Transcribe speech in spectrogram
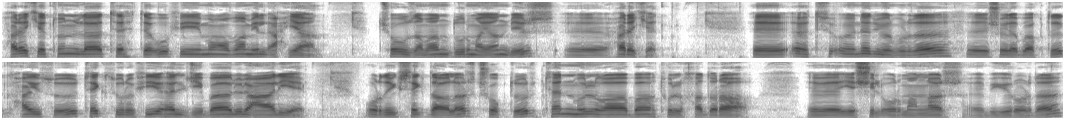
Hareketun la tehteu fi mu'zamil ahyan çoğu zaman durmayan bir e, hareket. E, evet ne diyor burada? E, şöyle baktık. Haysu teksuru fihel cibalul aliye. Orada yüksek dağlar çoktur. Tenmul gabatul hadra. E, yeşil ormanlar e, büyür orada.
